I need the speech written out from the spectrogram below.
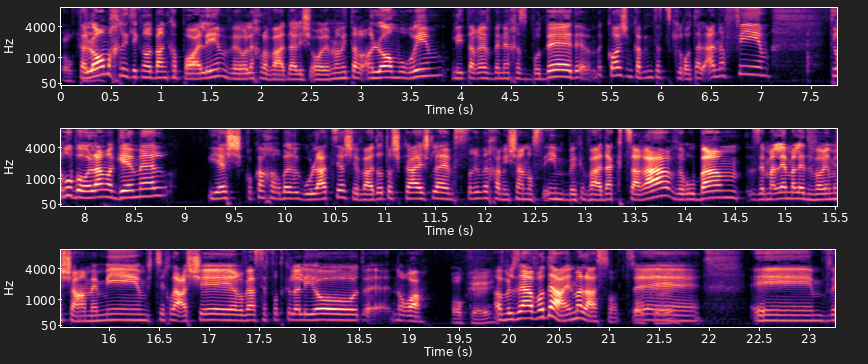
אוקיי. אתה לא מחליט לקנות בנק הפועלים והולך לוועדה לשאול. הם לא, מתער... לא אמורים להתערב בנכס בודד, הם בקושי מקבלים תזכירות על ענפים. תראו, בעולם הגמל יש כל כך הרבה רגולציה, שוועדות השקעה יש להם 25 נושאים בוועדה קצרה, ורובם זה מלא מלא דברים משעממים, שצריך לאשר, ואספות כלליות, נורא. אוקיי. אבל זה עבודה, אין מה לעשות. זה... אוקיי. אמ, ו...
